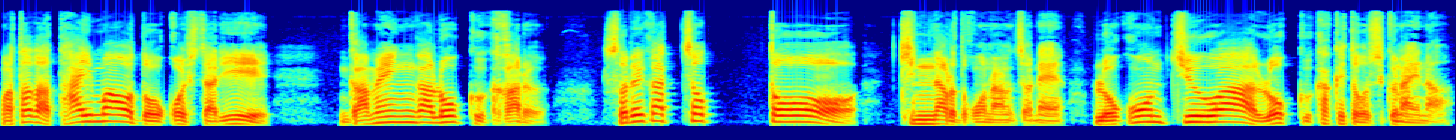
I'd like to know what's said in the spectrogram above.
まあ、ただタイムアウトを起こしたり、画面がロックかかる。それがちょっと気になるところなんですよね。録音中はロックかけてほしくないな。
